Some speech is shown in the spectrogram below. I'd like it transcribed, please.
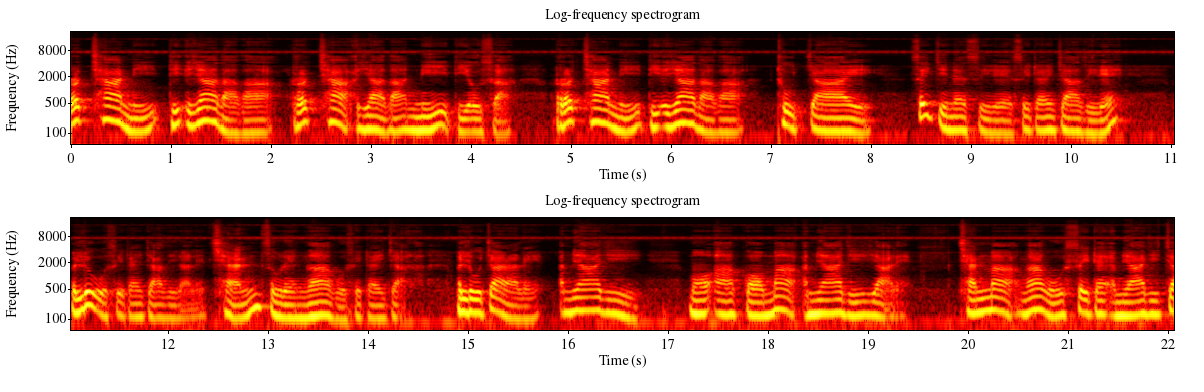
รสชาตินี้ဒီအရသာကรสชาติအရသာနီးဒီဥစ္စာรสชาตินี้ဒီအရသာကถูกใจစိတ်ကျင်တဲ့စီတယ်စိတ်တိုင်းကြစီတယ်ဘလူကိုစိတ်တိုင်းကြစီတာလဲခြံဆိုတဲ့ငါးကိုစိတ်တိုင်းကြတာဘလူကြတာလဲအများကြီးမောအာကောမအများကြီးရတယ်ခြံမငါးကိုစိတ်တိုင်းအများကြီးကြ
